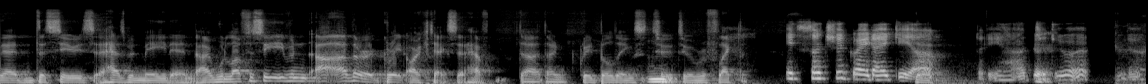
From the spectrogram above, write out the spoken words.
that this series has been made, and I would love to see even other great architects that have uh, done great buildings mm. to to reflect. It. It's such a great idea yeah. that he had yeah. to do it. Yeah.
